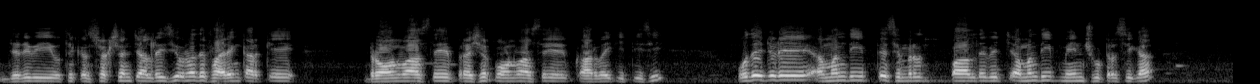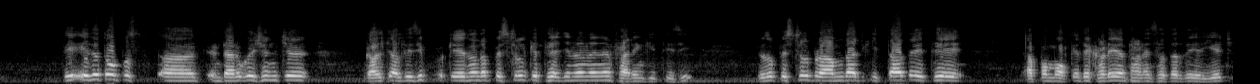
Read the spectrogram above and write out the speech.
ਜਿਹੜੀ ਵੀ ਉੱਥੇ ਕੰਸਟਰਕਸ਼ਨ ਚੱਲ ਰਹੀ ਸੀ, ਉਹਨਾਂ ਤੇ ਫਾਇਰਿੰਗ ਕਰਕੇ ਡਰਾਉਣ ਵਾਸਤੇ ਪ੍ਰੈਸ਼ਰ ਪਾਉਣ ਵਾਸਤੇ ਕਾਰਵਾਈ ਕੀਤੀ ਸੀ। ਉਹਦੇ ਜਿਹੜੇ ਅਮਨਦੀਪ ਤੇ ਸਿਮਰਤਪਾਲ ਦੇ ਵਿੱਚ ਅਮਨਦੀਪ ਮੇਨ ਸ਼ੂਟਰ ਸੀਗਾ। ਤੇ ਇਹਦੇ ਤੋਂ ਇੰਟਰੋਗੇਸ਼ਨ ਚ ਗੱਲ ਚੱਲਦੀ ਸੀ ਕਿ ਇਹਨਾਂ ਦਾ ਪਿਸਟਲ ਕਿੱਥੇ ਹੈ ਜਿਨ੍ਹਾਂ ਨੇ ਇਹਨੇ ਫਾਇਰਿੰਗ ਕੀਤੀ ਸੀ। ਜਦੋਂ ਪਿਸਟਲ ਬਰਾਮਦਾਜ ਕੀਤਾ ਤਾਂ ਇੱਥੇ ਆਪਾਂ ਮੌਕੇ ਤੇ ਖੜੇ ਆ ਥਾਣੇ ਸਦਰ ਦੇ ਏਰੀਏ 'ਚ।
